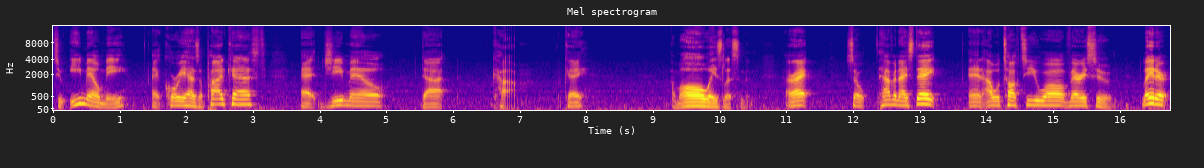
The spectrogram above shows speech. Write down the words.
to email me at Corey has a podcast at gmail.com. Okay? I'm always listening. All right? So have a nice day, and I will talk to you all very soon. Later.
